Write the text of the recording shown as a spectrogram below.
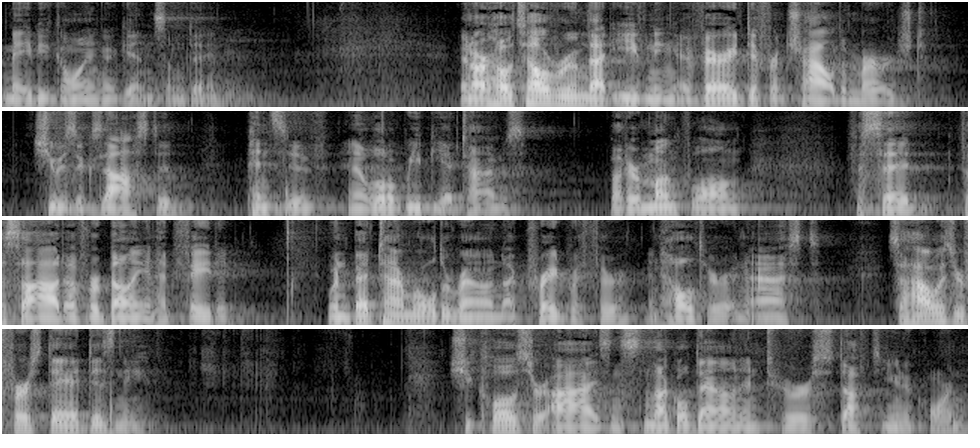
maybe going again someday. In our hotel room that evening, a very different child emerged. She was exhausted, pensive, and a little weepy at times, but her month long facade, facade of rebellion had faded. When bedtime rolled around, I prayed with her and held her and asked, So, how was your first day at Disney? She closed her eyes and snuggled down into her stuffed unicorn.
